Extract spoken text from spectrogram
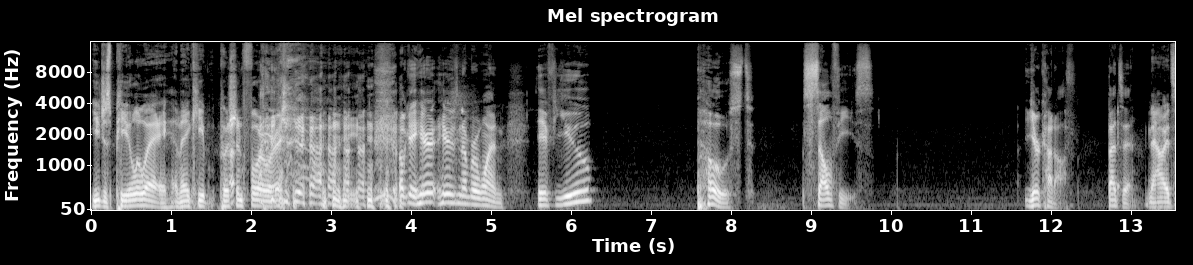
You just peel away, and they keep pushing forward. okay, here here's number one. If you post selfies, you're cut off. That's it. Now it's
